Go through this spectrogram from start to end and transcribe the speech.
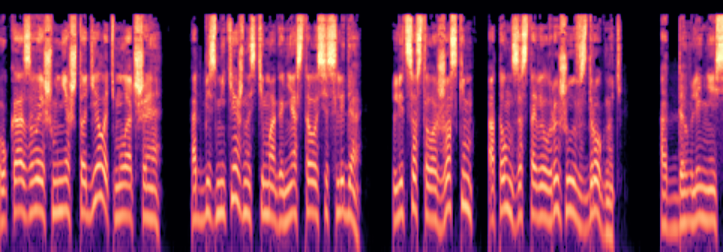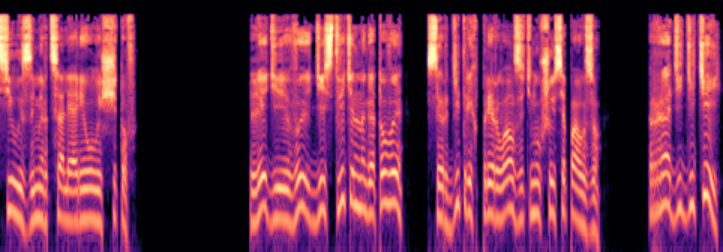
«Указываешь мне, что делать, младшая?» От безмятежности мага не осталось и следа. Лицо стало жестким, а тон заставил рыжую вздрогнуть. От давления силы замерцали ореолы щитов. «Леди, вы действительно готовы?» Сэр Дитрих прервал затянувшуюся паузу. «Ради детей!»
